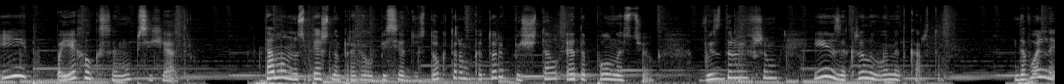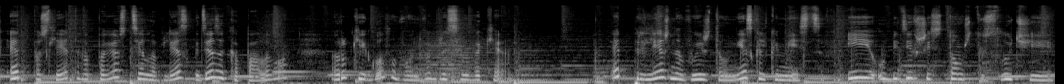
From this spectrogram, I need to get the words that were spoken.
и поехал к своему психиатру. Там он успешно провел беседу с доктором, который посчитал это полностью выздоровевшим и закрыл его медкарту. Довольный Эд после этого повез тело в лес, где закопал его, руки и голову он выбросил в океан. Эд прилежно выждал несколько месяцев и, убедившись в том, что случаи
